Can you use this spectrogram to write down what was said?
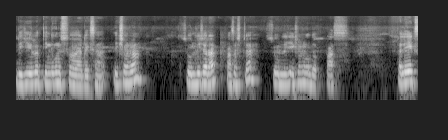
দেখি হলো তিন দুগুণ ছয়, আট এক্স হ্যাঁ এক্স সমান চল্লিশ আর আট পাঁচাশটা চল্লিশ। এক্স সমান কত? পাঁচ। তাহলে এক্স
